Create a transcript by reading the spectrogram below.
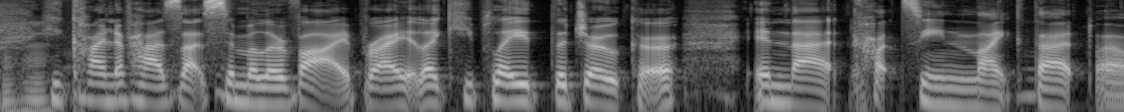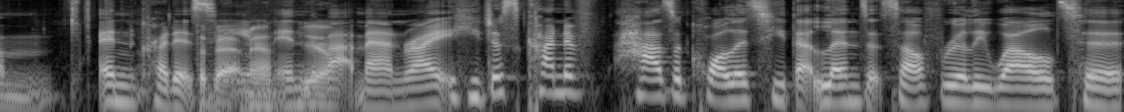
Mhm. he kind of has that similar vibe, right? Like he played the Joker in that cutscene, like that um, end credit The scene Batman, in yeah. the Batman, right? He just kind of has a quality that lends itself really well to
